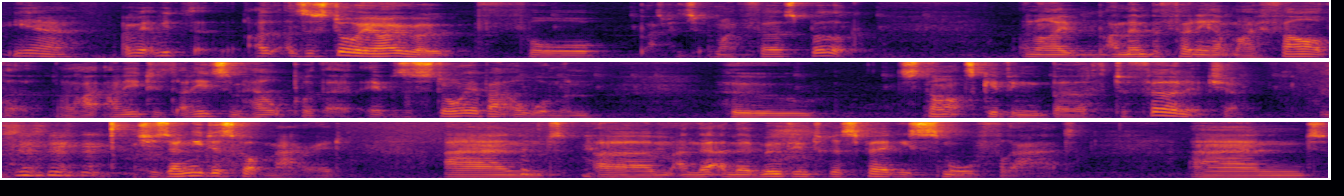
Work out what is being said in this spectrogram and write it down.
Yeah, I mean, I mean, th- as a story I wrote for I suppose it was my first book, and I, I remember phoning up my father. and I, I needed I needed some help with it. It was a story about a woman who starts giving birth to furniture. She's only just got married, and um, and they, and they moved into this fairly small flat, and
